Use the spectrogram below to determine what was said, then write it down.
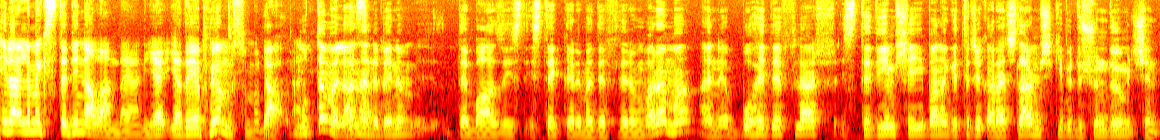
ilerlemek istediğin alanda yani ya, ya da yapıyor musun bunu? Ya Yani muhtemelen mesela. hani benim de bazı is- isteklerim, hedeflerim var ama hani bu hedefler istediğim şeyi bana getirecek araçlarmış gibi düşündüğüm için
